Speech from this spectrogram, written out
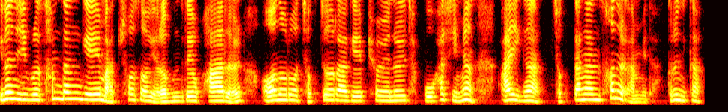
이런 식으로 3단계에 맞춰서 여러분들의 화를 언어로 적절하게 표현을 자꾸 하시면 아이가 적당한 선을 압니다. 그러니까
